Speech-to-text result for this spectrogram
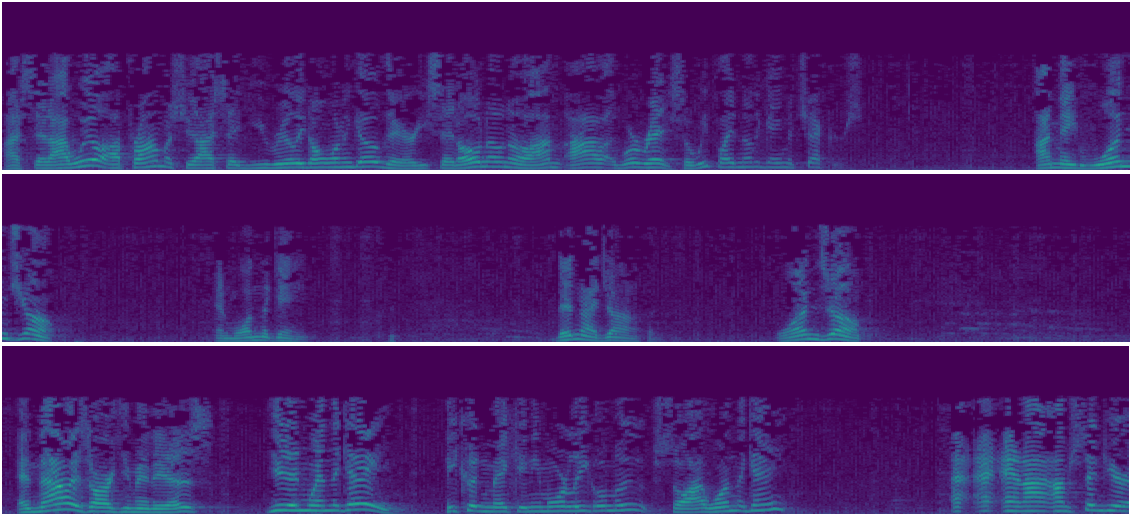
I said, "I will. I promise you." I said, "You really don't want to go there?" He said, "Oh no, no. I'm. I, we're ready." So we played another game of checkers. I made one jump and won the game. Didn't I, Jonathan? One jump and now his argument is, you didn't win the game. He couldn't make any more legal moves, so I won the game. And I'm sitting here,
